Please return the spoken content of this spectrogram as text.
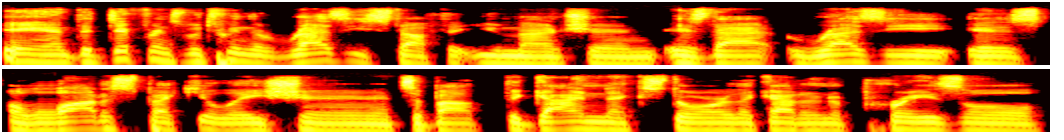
And the difference between the Resi stuff that you mentioned is that Resi is a lot of speculation. It's about the guy next door that got an appraisal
